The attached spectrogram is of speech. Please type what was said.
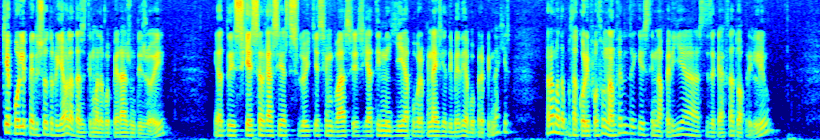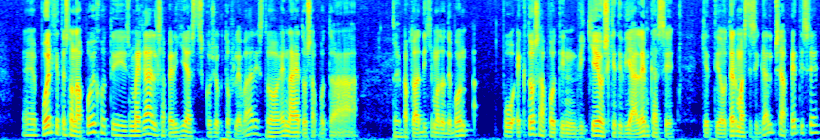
και πολύ περισσότερο για όλα τα ζητήματα που επηρεάζουν τη ζωή, για τις σχέσεις εργασίας, τις συλλογικές συμβάσεις, για την υγεία που πρέπει να έχεις, για την παιδεία που πρέπει να έχεις. Πράγματα που θα κορυφωθούν, αν θέλετε, και στην απεργία στις 17 του Απριλίου, ε, που έρχεται στον απόϊχο της μεγάλης απεργίας της 28 Φλεβάρη, το ένα έτος από, τα, από το ατύχημα των τεμπών, που εκτός από την δικαίωση και τη διαλέμκαση και το τέρμα στη συγκάλυψη, απέτησε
